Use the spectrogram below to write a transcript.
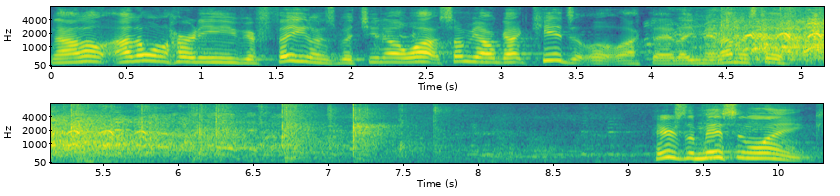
Now, I don't, I don't want to hurt any of your feelings, but you know what? Some of y'all got kids that look like that, amen. I'm just Here's the missing link.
